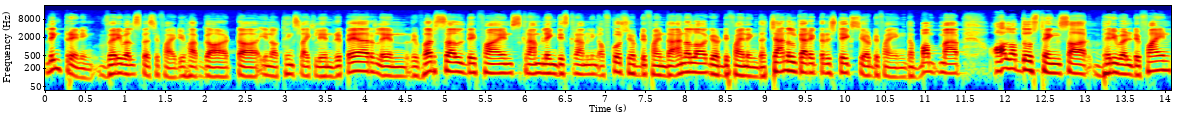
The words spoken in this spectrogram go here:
link training, very well specified. You have got uh, you know things like lane repair, lane reversal defined, scrambling, descrambling. Of course, you have defined the analog, you're defining the channel characteristics, you're defining the bump map. All of those things are very well defined.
